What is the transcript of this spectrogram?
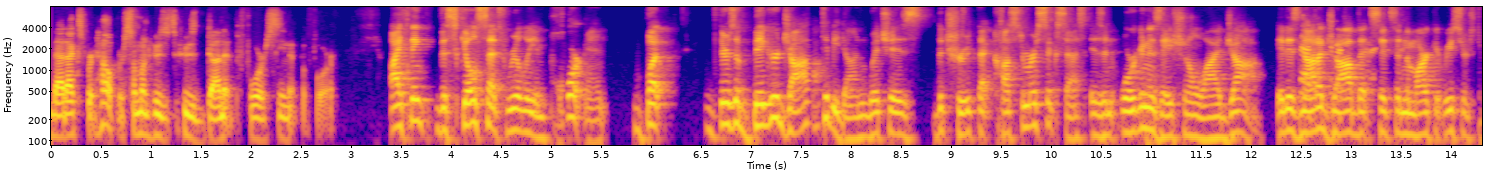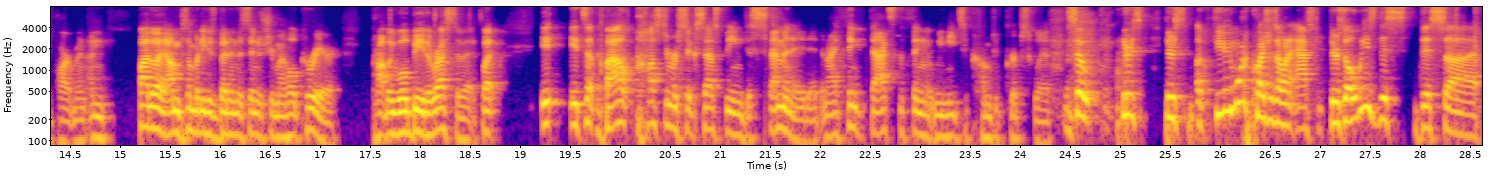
that expert help or someone who's who's done it before, seen it before. I think the skill set's really important, but there's a bigger job to be done, which is the truth that customer success is an organizational wide job. It is That's not a job that sits in the market research department. And by the way, I'm somebody who's been in this industry my whole career, probably will be the rest of it. But it, it's about customer success being disseminated, and I think that's the thing that we need to come to grips with. So there's there's a few more questions I want to ask you. There's always this this uh,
